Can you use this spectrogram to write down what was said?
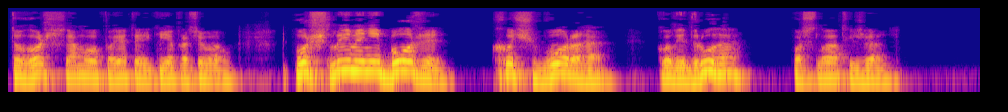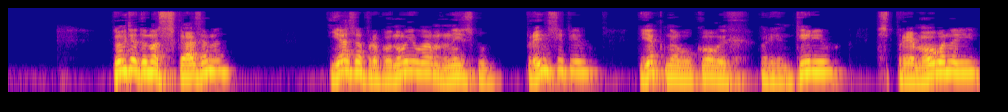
того ж самого поета, який я працював. Пошли мені, Боже, хоч ворога, коли друга послати жаль. Коли до нас сказано, я запропоную вам низку принципів як наукових орієнтирів спрямованої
